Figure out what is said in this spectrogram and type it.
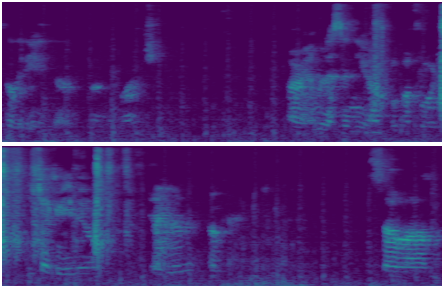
till the eighth of, of March. All right, I'm gonna send you up forward. You check your email regularly. Okay. So, um,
